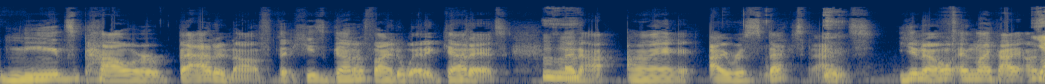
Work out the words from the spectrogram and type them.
needs power bad enough that he's gonna find a way to get it Mhm. and I, I i respect that you know and like i Yes.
